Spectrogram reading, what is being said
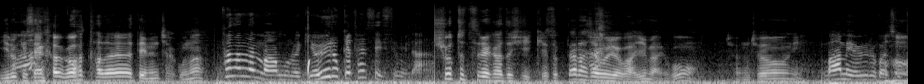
이렇게 아. 생각하고 타야 되는 차구나. 편안한 마음으로 이렇게 여유롭게 탈 수 있습니다. 쇼트트랙 하듯이 계속 따라잡으려고 하지 말고 천천히. 마음의 여유를 가지고 어.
